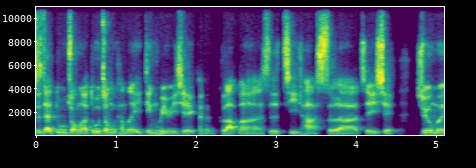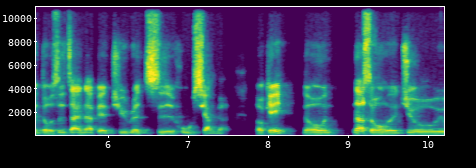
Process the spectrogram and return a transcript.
是在独中啊，独中他们一定会有一些可能 club 啊，是吉他社啊这一些，所以我们都是在那边去认识互相的，OK。然后那时候我们就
